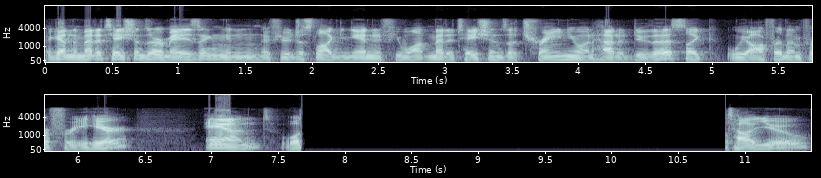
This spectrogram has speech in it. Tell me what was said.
again, the meditations are amazing. And if you're just logging in, and if you want meditations that train you on how to do this, like we offer them for free here. And we'll tell you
